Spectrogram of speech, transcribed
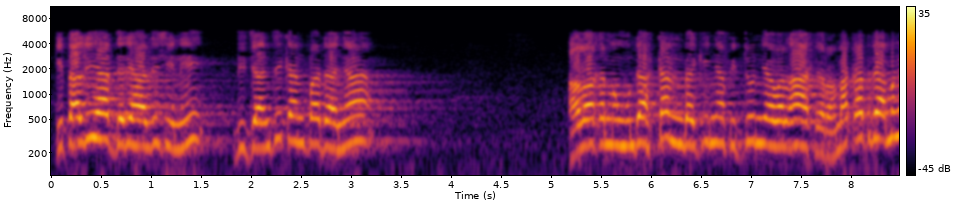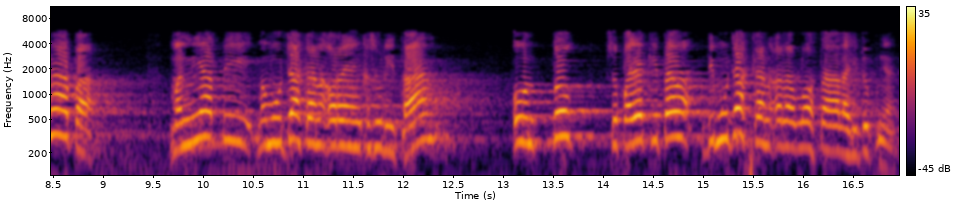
Kita lihat dari hadis ini dijanjikan padanya Allah akan memudahkan baginya di dunia wal akhirah. Maka tidak mengapa meniati memudahkan orang yang kesulitan untuk supaya kita dimudahkan oleh Allah taala hidupnya.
